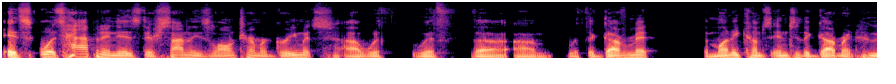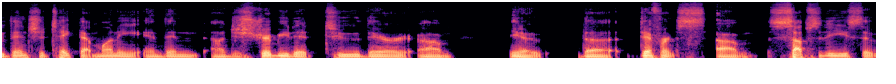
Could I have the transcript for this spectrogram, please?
It's what's happening is they're signing these long-term agreements uh, with with the um, with the government. The money comes into the government, who then should take that money and then uh, distribute it to their um, you know the different um, subsidies to,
